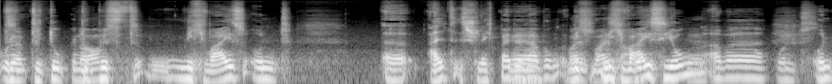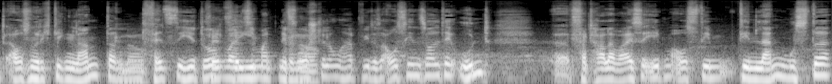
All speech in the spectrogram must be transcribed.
oder, du, du, genau. du bist nicht weiß und äh, alt ist schlecht bei Bewerbung, ja, nicht, weiß, nicht weiß, jung, ja. aber und, und aus dem richtigen Land, dann genau. fällst du hier durch, Fällt, weil jemand eine genau. Vorstellung hat, wie das aussehen sollte und äh, fatalerweise eben aus dem den Lernmuster,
